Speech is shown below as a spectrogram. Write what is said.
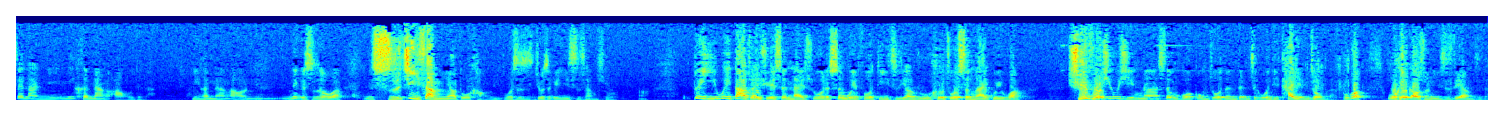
在那，你你很难熬的啦。你很难熬，那个时候啊，实际上你要多考虑。我是就这个意思上说啊，对一位大专学生来说呢，身为佛弟子要如何做生来规划、学佛修行呢？生活、工作等等，这个问题太严重了。不过我可以告诉你是这样子的：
